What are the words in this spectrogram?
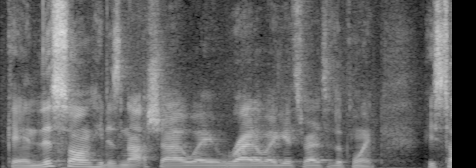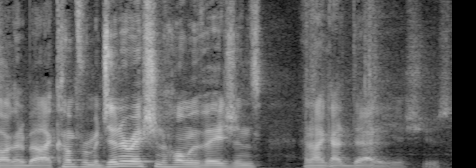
okay, in this song, he does not shy away. Right away, gets right to the point. He's talking about, I come from a generation of home invasions, and I got daddy issues.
